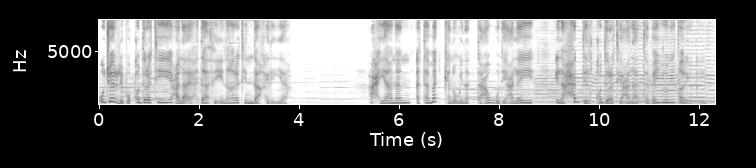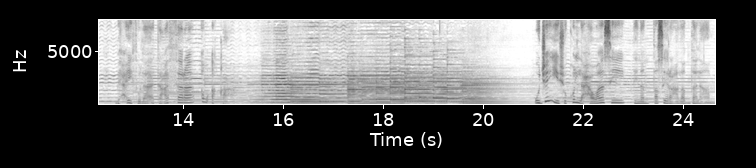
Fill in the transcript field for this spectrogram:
أجرب قدرتي على إحداث إنارة داخلية. أحيانا أتمكن من التعود عليه إلى حد القدرة على تبين طريقي بحيث لا أتعثر أو أقع. أجيش كل حواسي لننتصر على الظلام.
